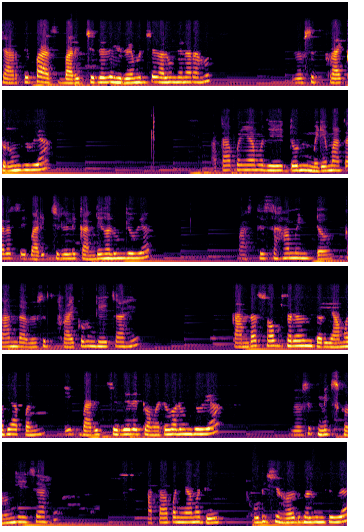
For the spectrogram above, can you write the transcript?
चार ते पाच बारीक चिरलेले हिरव्या मिरच्या घालून घेणार आहोत. व्यवस्थित फ्राय करून घेऊया. आता आपण यामध्ये दोन मिडियम आकाराचे बारीक चिरलेले कांदे घालून घेऊया. पाच ते सहा मिनटं कांदा व्यवस्थित फ्राय करून घ्यायचा आहे. कांदा सॉफ्ट झाल्यानंतर यामध्ये आपण एक बारीक चिरलेले टोमॅटो घालून घेऊया. व्यवस्थित मिक्स करून घ्यायचे आहे. आता आपण यामध्ये थोडीशी हळद घालून घेऊया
